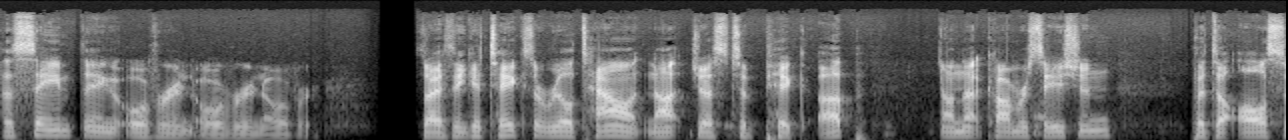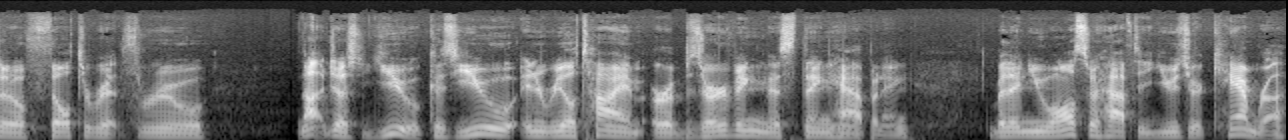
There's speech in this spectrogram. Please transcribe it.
the same thing over and over and over. So I think it takes a real talent not just to pick up on that conversation, but to also filter it through not just you, because you in real time are observing this thing happening, but then you also have to use your camera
